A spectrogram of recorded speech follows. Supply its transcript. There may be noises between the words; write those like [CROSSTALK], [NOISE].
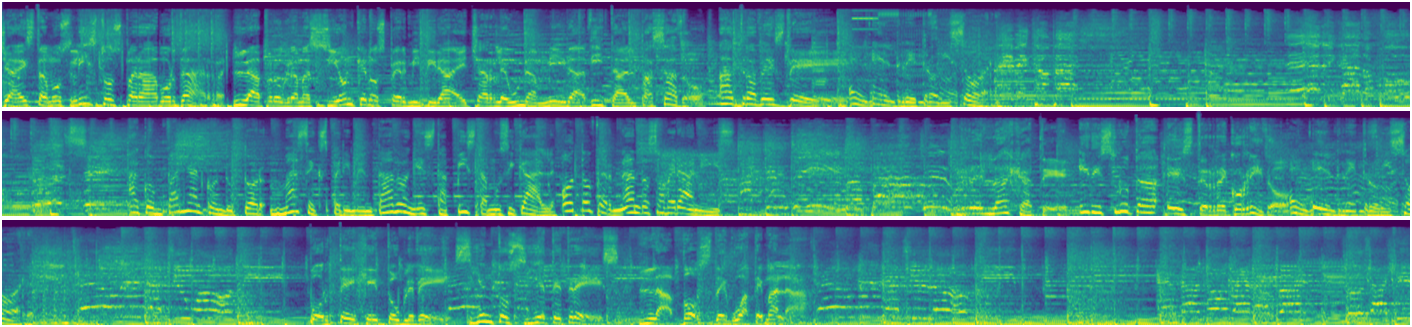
Ya estamos listos para abordar la programación que nos permitirá echarle una miradita al pasado a través de El, retrovisor. Acompaña al conductor más experimentado en esta pista musical, Otto Fernando Soberanis. Relájate y disfruta este recorrido. El, retrovisor. Por TGW 1073, La Voz de Guatemala. I hear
